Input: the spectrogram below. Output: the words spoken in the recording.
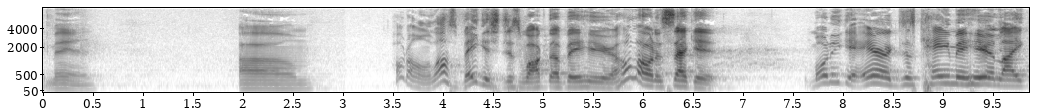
Amen. Um, hold on, Las Vegas just walked up in here. Hold on a second. Monique and Eric just came in here like,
